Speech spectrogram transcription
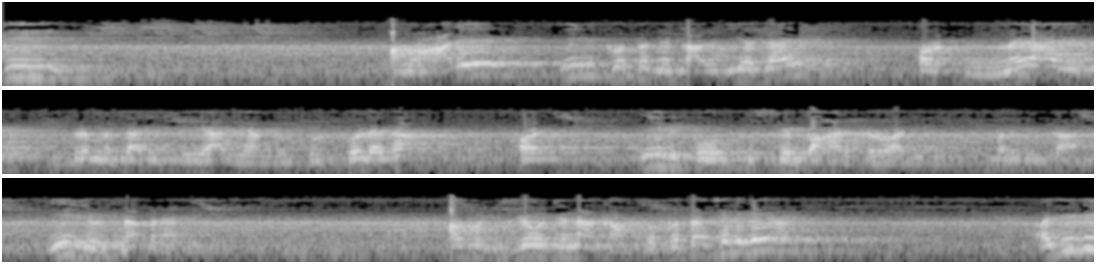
कि हमारे इनको तो निकाल दिया जाए और नया एक ब्रह्मचारी तैयार यहाँ बिल्कुल खोलेगा और इनको इससे बाहर करवा दी बन विकास ये योजना बनाई अब योजना का हमको पता चल गया। और यदि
